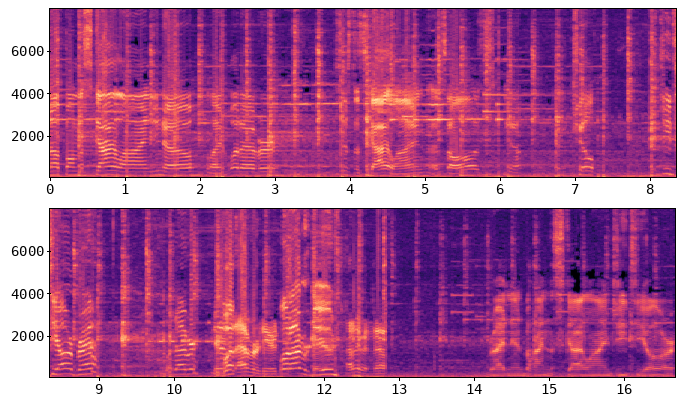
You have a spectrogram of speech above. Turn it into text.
up on the skyline, you know, like whatever. It's just a skyline, that's all. It's, you know, chill. GTR, bruh. Whatever. you know. Whatever, dude. Whatever, dude. I don't even know. Riding in behind the Skyline GTR.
